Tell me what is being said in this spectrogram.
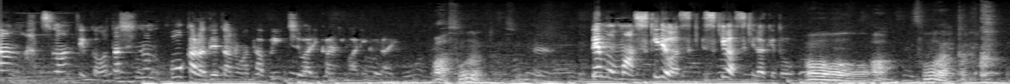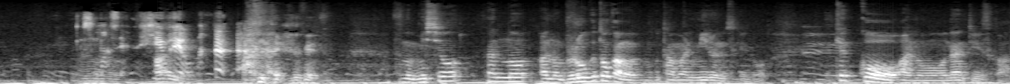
案発案っていうか私の方から出たのは多分1割か2割ぐらい、ー、あそうだったんですね。うん、でもまあ好きでは好き好きは好きだけど。あああそうだったのかすいません。あ夢よそのみしおさんのあのブログとかも僕たまに見るんですけどうん。結構あのなんていうんですか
